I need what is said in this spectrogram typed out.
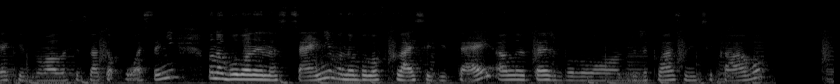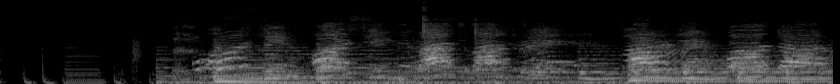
як відбувалося свято осені. Воно було не на сцені, воно було в класі дітей, але теж було дуже класно і цікаво. Осінь, осінь, раз, два, три. Фарби подаруєш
